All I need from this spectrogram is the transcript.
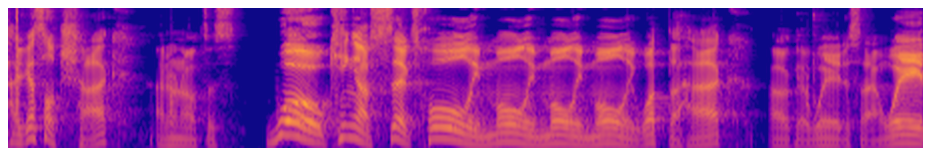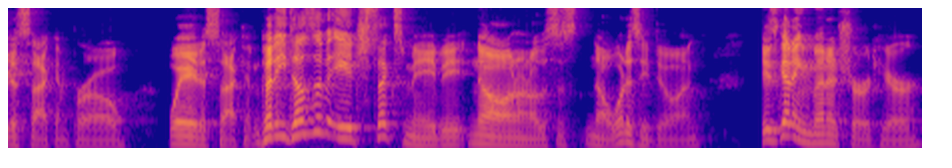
I guess I'll check. I don't know if this. Whoa, King F6. Holy moly, moly, moly. What the heck? Okay, wait a second. Wait a second, bro. Wait a second. But he does have h6 maybe. No, no, no. This is no. What is he doing? He's getting miniatured here.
